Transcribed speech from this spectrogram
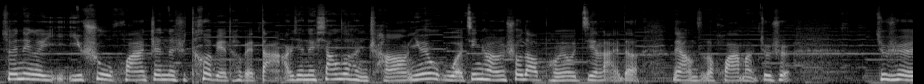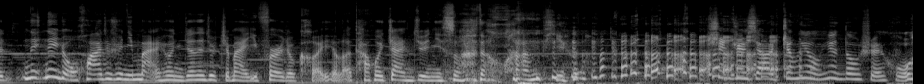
所以那个一束花真的是特别特别大，而且那箱子很长。因为我经常收到朋友寄来的那样子的花嘛，就是就是那那种花，就是你买的时候你真的就只买一份儿就可以了，它会占据你所有的花瓶，甚至需要征用运动水壶。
